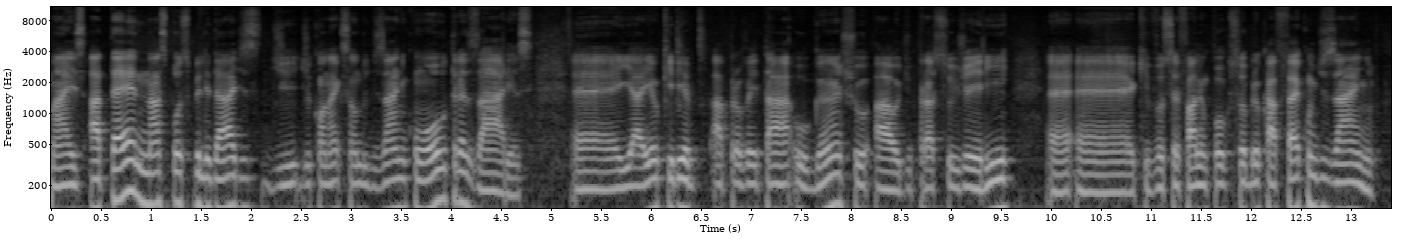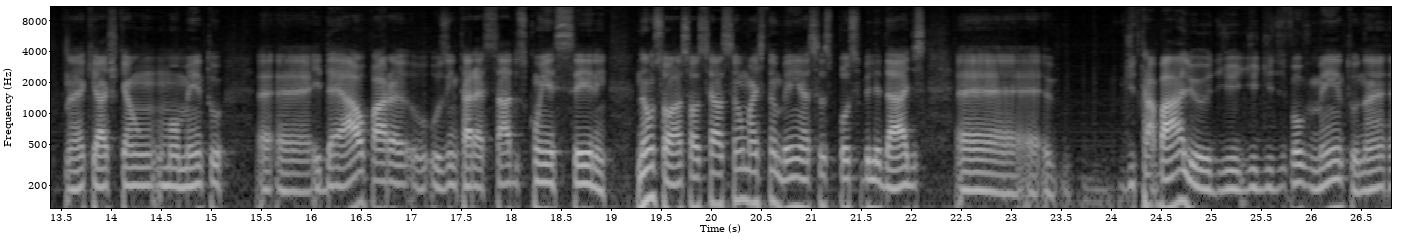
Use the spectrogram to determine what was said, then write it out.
mas até nas possibilidades de, de conexão do design com outras áreas. É, e aí eu queria aproveitar o gancho, Audi, para sugerir é, é, que você fale um pouco sobre o café com design, né, que acho que é um, um momento é, é, ideal para os interessados conhecerem não só a associação, mas também essas possibilidades é, de trabalho, de, de, de, desenvolvimento né,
